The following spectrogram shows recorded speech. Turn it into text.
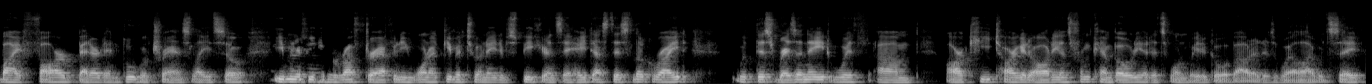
by far better than Google Translate. So even if you have a rough draft and you want to give it to a native speaker and say, hey, does this look right? Would this resonate with um, our key target audience from Cambodia? That's one way to go about it as well, I would say.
